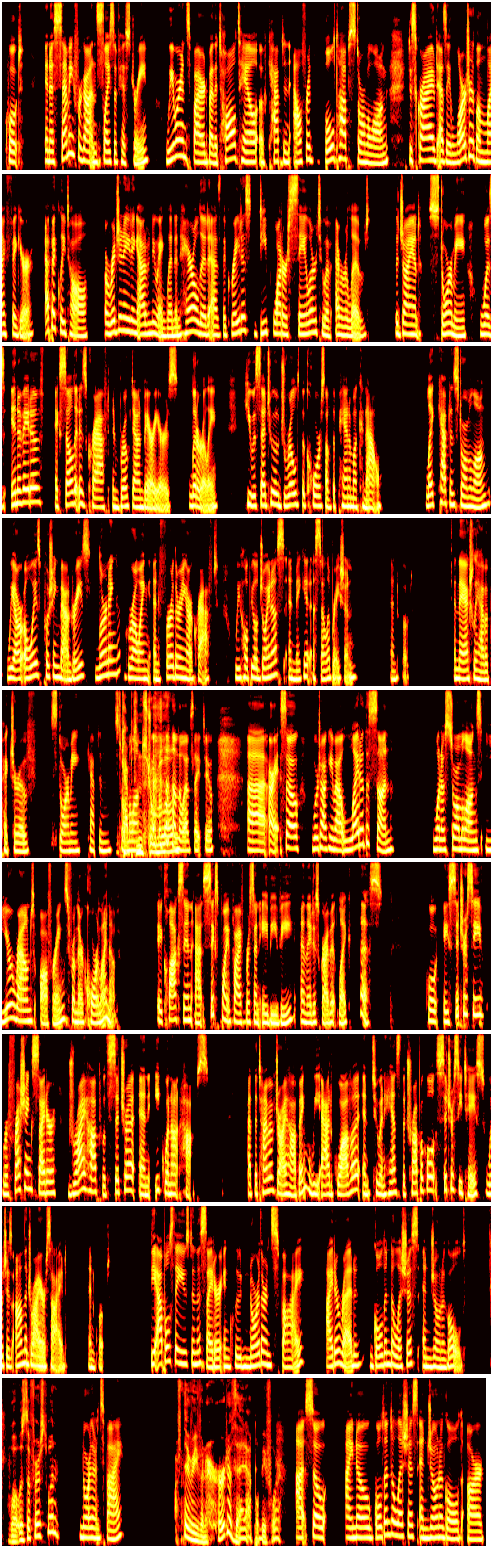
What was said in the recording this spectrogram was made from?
Quote, in a semi forgotten slice of history, we were inspired by the tall tale of Captain Alfred Bulltop Stormalong, described as a larger than life figure, epically tall, originating out of New England and heralded as the greatest deep water sailor to have ever lived. The giant Stormy was innovative, excelled at his craft, and broke down barriers. Literally. He was said to have drilled the course of the Panama Canal. Like Captain Stormalong, we are always pushing boundaries, learning, growing, and furthering our craft. We hope you'll join us and make it a celebration. End quote. And they actually have a picture of Stormy, Captain Stormalong. Captain Stormalone. on the website too. Uh, all right, so we're talking about Light of the Sun, one of Stormalong's year-round offerings from their core lineup. It clocks in at 6.5% ABV, and they describe it like this. Quote, a citrusy, refreshing cider dry hopped with Citra and Ekuanot hops. At the time of dry hopping, we add guava and to enhance the tropical citrusy taste, which is on the drier side. End quote. The apples they used in the cider include Northern Spy, Ida Red, Golden Delicious, and Jonagold. what was the first one? Northern Spy. I've never even heard of that apple before. Uh, so I know Golden Delicious and Jonagold are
